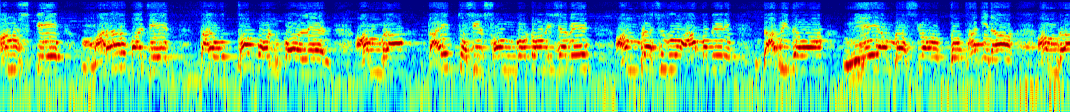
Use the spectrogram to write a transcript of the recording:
মানুষকে মারার বাজেট তারা উত্থাপন করলেন, আমরা দায়িত্বশীল সংগঠন হিসেবে আমরা শুধু আমাদের দাবি দেওয়া নিয়েই আমরা সীমাবদ্ধ থাকি না, আমরা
